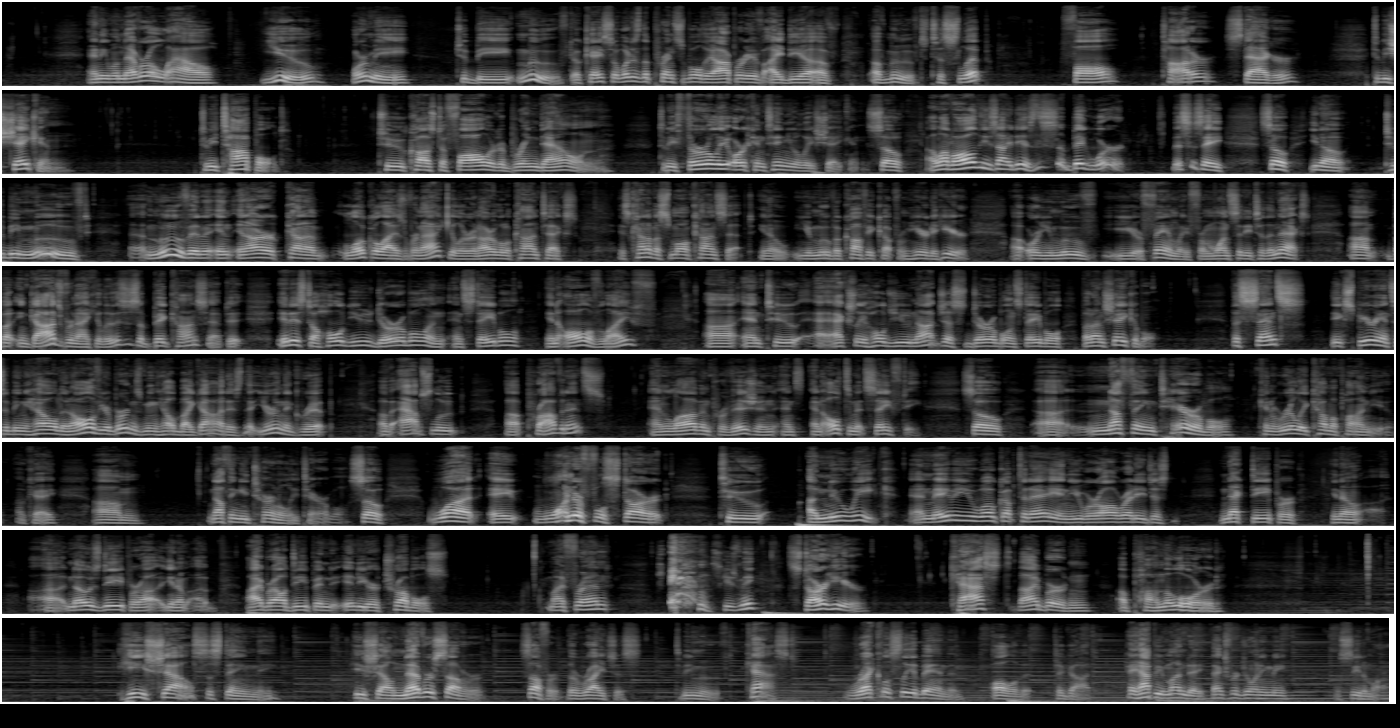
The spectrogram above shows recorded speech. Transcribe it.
and he will never allow you or me to be moved. Okay? So what is the principle, the operative idea of of moved to slip, fall, totter, stagger, to be shaken, to be toppled, to cause to fall or to bring down, to be thoroughly or continually shaken. So I love all these ideas. This is a big word. This is a, so, you know, to be moved, uh, move in, in, in our kind of localized vernacular, in our little context, is kind of a small concept. You know, you move a coffee cup from here to here uh, or you move your family from one city to the next. Um, but in God's vernacular, this is a big concept. It, it is to hold you durable and, and stable in all of life uh, and to actually hold you not just durable and stable, but unshakable. The sense, the experience of being held and all of your burdens being held by God is that you're in the grip of absolute uh, providence and love and provision and, and ultimate safety. So uh, nothing terrible can really come upon you, okay? Um, nothing eternally terrible. So, what a wonderful start to a new week. And maybe you woke up today and you were already just neck deep or, you know, uh, nose deep or, uh, you know, uh, eyebrow deep into, into your troubles. My friend, excuse me, start here. Cast thy burden upon the Lord he shall sustain thee. He shall never suffer suffer the righteous to be moved. Cast, recklessly abandon all of it to God. Hey, happy Monday. Thanks for joining me. We'll see you tomorrow.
